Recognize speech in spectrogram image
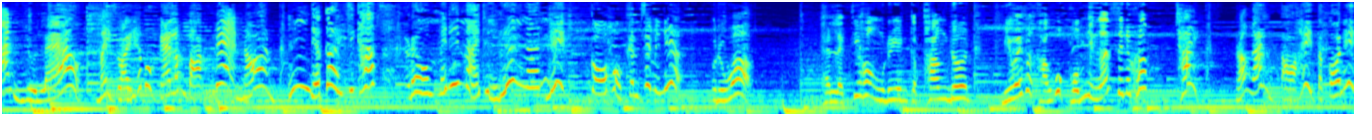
อั้นอยู่แล้ว ไม่ปล่อยให้พวกแกลำบากแน่นอนเดี๋ยวก่อนสิคะ เราไม่ได้หมายถึงเรื่องนั้นนี่โกหกกันใช่ไหมเนี่ย หรือว่าแผ่นเหล็กที่ห้องเรียนกับทางเดิน มีไว้เพื่อขังพวกผมอย่างนั้นสินะครับ ใช่ เพราะงั้นต่อให้ตะโกนให้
